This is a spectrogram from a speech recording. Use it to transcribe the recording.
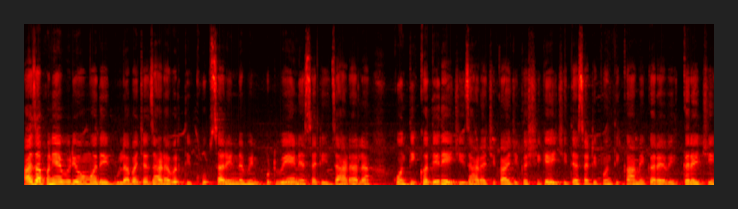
आज आपण या व्हिडिओमध्ये गुलाबाच्या झाडावरती खूप सारे नवीन फुटवे येण्यासाठी झाडाला कोणती खते द्यायची झाडाची काळजी कशी घ्यायची त्यासाठी कोणती कामे करावी करायची?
